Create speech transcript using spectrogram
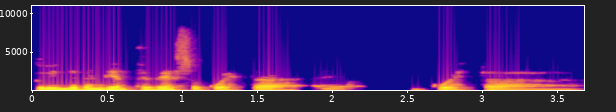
Pero independiente de eso, cuesta, eh, cuesta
